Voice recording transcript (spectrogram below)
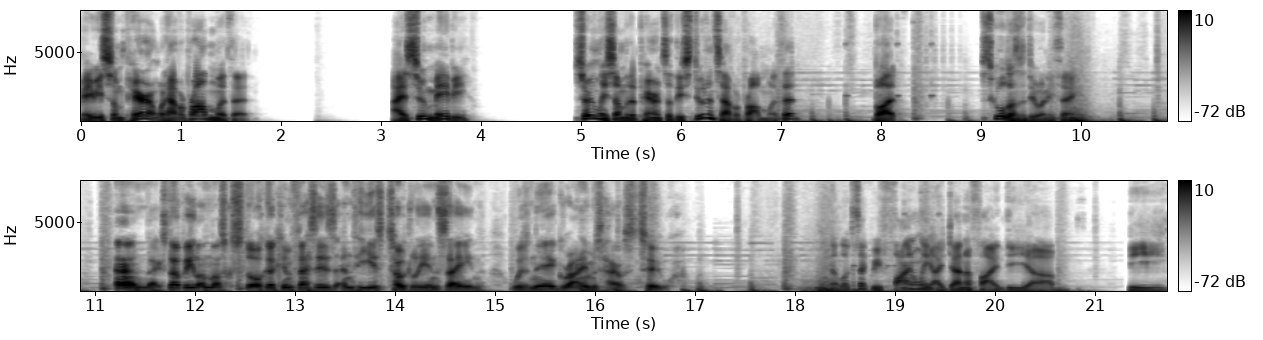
Maybe some parent would have a problem with it. I assume maybe. Certainly, some of the parents of these students have a problem with it, but school doesn't do anything. And next up, Elon Musk stalker confesses and he is totally insane. Was near Grimes' house too. It looks like we finally identified the uh, the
